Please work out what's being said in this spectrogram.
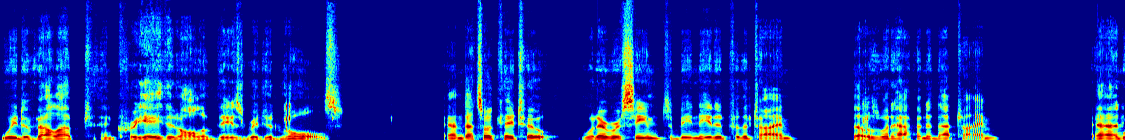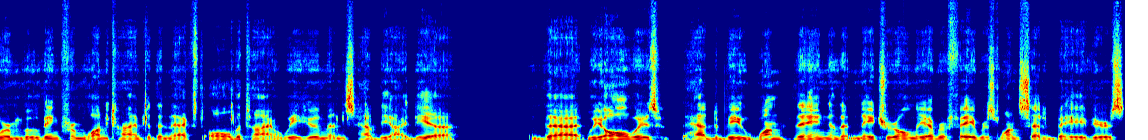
We developed and created all of these rigid roles. And that's okay too. Whatever seemed to be needed for the time, that was what happened in that time. And we're moving from one time to the next all the time. We humans have the idea that we always had to be one thing and that nature only ever favors one set of behaviors.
